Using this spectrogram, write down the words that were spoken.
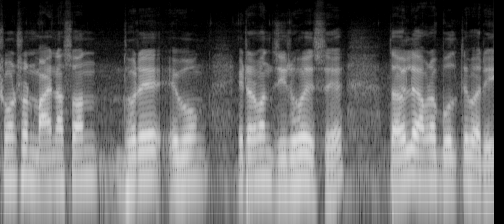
সমান সমান মাইনাস ওয়ান ধরে এবং এটার মান জিরো হয়েছে, তাহলে আমরা বলতে পারি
